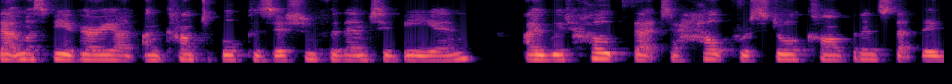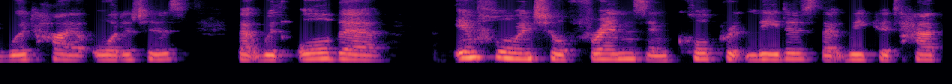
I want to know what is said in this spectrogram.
that must be a very un- uncomfortable position for them to be in. I would hope that to help restore confidence that they would hire auditors, that with all their influential friends and corporate leaders, that we could have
